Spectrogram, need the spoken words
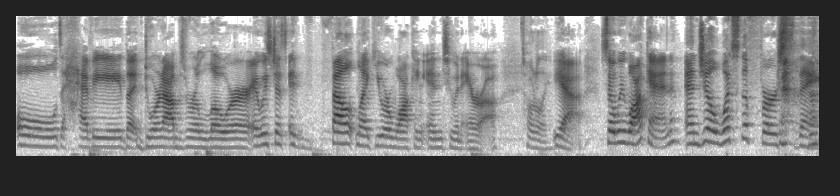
old, heavy, the doorknobs were lower. It was just it felt like you were walking into an era. Totally. Yeah. So we walk in. And Jill, what's the first thing?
